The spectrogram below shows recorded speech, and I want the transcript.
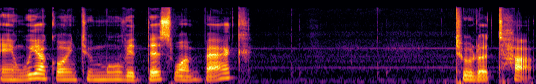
And we are going to move it this one back to the top.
